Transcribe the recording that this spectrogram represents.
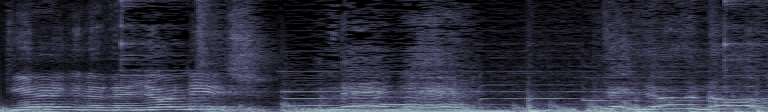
Τι έγινε, τελειώνεις; Ναι, ναι, τελειώνω.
